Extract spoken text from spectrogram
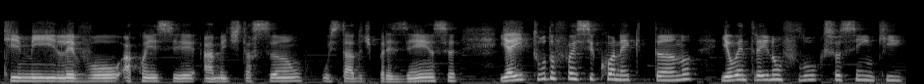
que me levou a conhecer a meditação, o estado de presença, e aí tudo foi se conectando e eu entrei num fluxo assim que,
